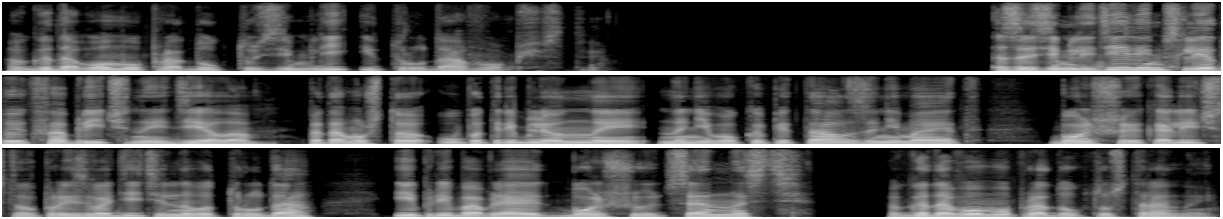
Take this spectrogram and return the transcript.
к годовому продукту земли и труда в обществе. За земледелием следует фабричное дело, потому что употребленный на него капитал занимает большее количество производительного труда и прибавляет большую ценность к годовому продукту страны.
